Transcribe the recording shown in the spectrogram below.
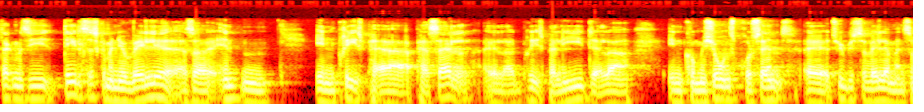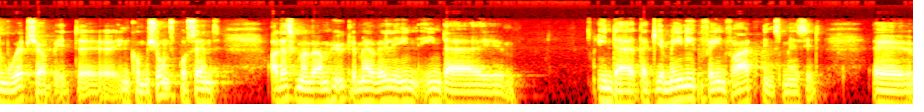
der kan man sige, dels så skal man jo vælge altså enten en pris per, per salg, eller en pris per lead, eller en kommissionsprocent. Øh, typisk så vælger man som webshop et, øh, en kommissionsprocent, og der skal man være omhyggelig med at vælge en, en der, øh, en der, der giver mening for en forretningsmæssigt. Øh,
